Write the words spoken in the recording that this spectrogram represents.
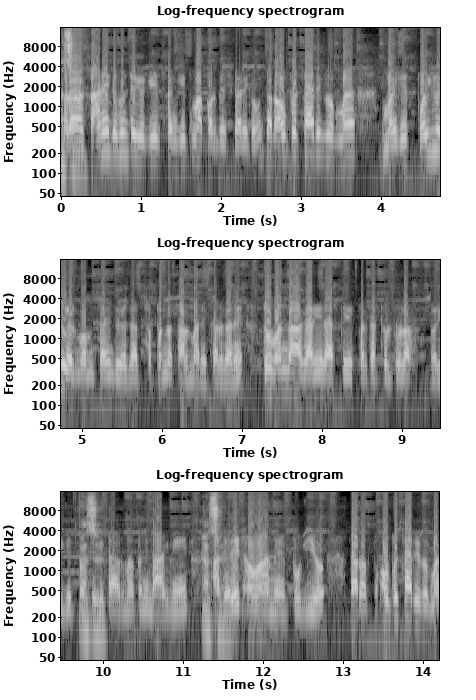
र सानैदेखि त यो गीत सङ्गीतमा प्रवेश गरेको हुँ तर औपचारिक रूपमा मैले पहिलो एल्बम चाहिँ दुई हजार छप्पन्न सालमा रेकर्ड गरेँ। त्योभन्दा अगाडि राष्ट्रिय स्तरका ठुल्ठुला गीत प्रतियोगिताहरूमा पनि भाग लिएँ। धेरै ठाउँमा हामी पुगियो तर औपचारिक रूपमा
